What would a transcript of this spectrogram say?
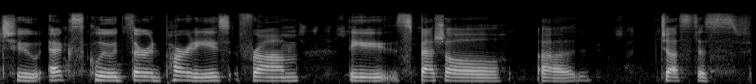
to exclude third parties from the special uh, justice,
